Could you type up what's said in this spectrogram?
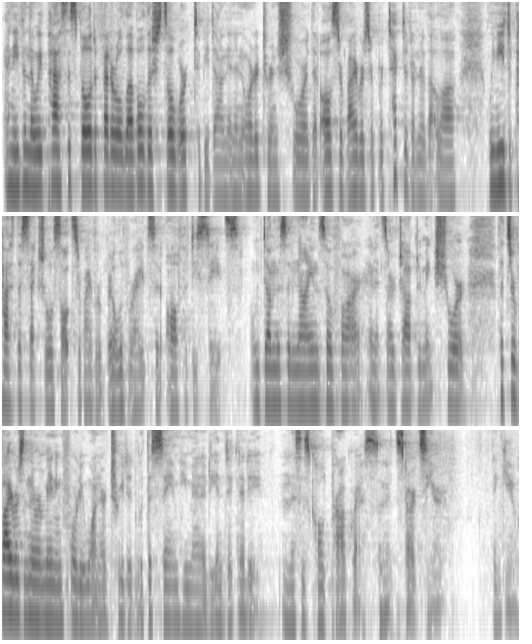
And even though we've passed this bill at a federal level, there's still work to be done. And in order to ensure that all survivors are protected under that law, we need to pass the Sexual Assault Survivor Bill of Rights in all 50 states. We've done this in nine so far, and it's our job to make sure that survivors in the remaining 41 are treated with the same humanity and dignity. And this is called progress, and it starts here. Thank you.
